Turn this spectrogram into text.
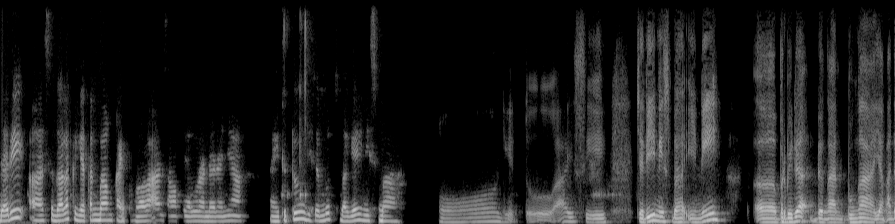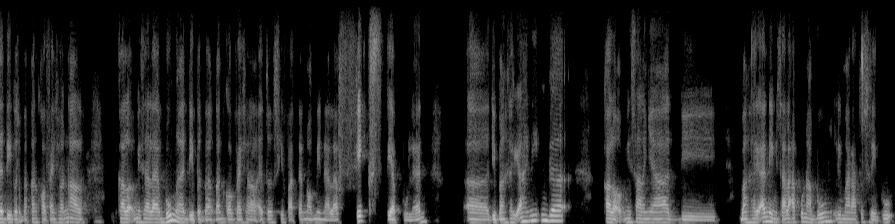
dari uh, segala kegiatan bank kayak pengelolaan sama penyaluran dananya. Nah, itu tuh disebut sebagai nisbah. Oh, gitu. I see. Jadi nisbah ini uh, berbeda dengan bunga yang ada di perbankan konvensional. Kalau misalnya bunga di perbankan konvensional itu sifatnya nominalnya fix tiap bulan, uh, di bank syariah ini enggak. Kalau misalnya di bank syariah nih, misalnya aku nabung 500 ribu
